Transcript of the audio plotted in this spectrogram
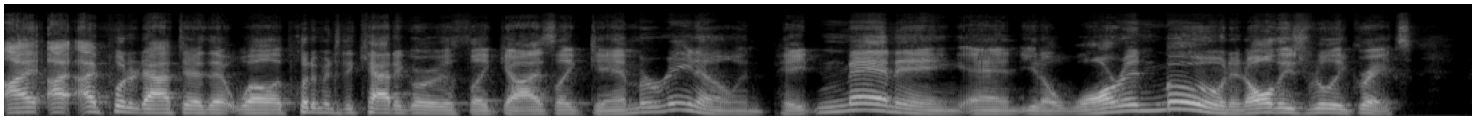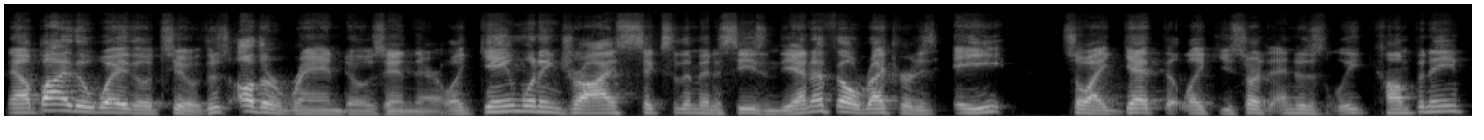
I, I, I put it out there that well I put him into the category with like guys like Dan Marino and Peyton Manning and you know Warren Moon and all these really greats. Now, by the way, though, too, there's other randos in there like game winning drives, six of them in a season. The NFL record is eight, so I get that like you start to enter this elite company.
